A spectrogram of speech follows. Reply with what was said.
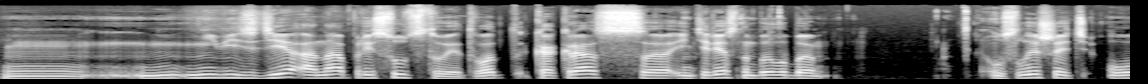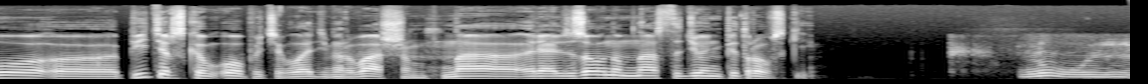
не везде она присутствует. Вот как раз э, интересно было бы услышать о э, питерском опыте, Владимир, вашем, на, реализованном на стадионе Петровский. Ну,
